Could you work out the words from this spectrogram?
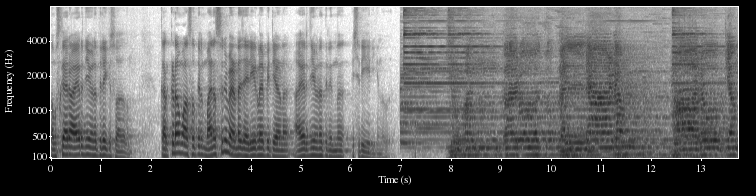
നമസ്കാരം ആയുർ ജീവനത്തിലേക്ക് സ്വാഗതം. കർക്കിടക മാസത്തിൽ മനസ്സിന് വേണ്ട ചരികളെ പറ്റിയാണ് ആയർ ജീവനത്തിൽ ഇന്ന് വിശദീകരിക്കുന്നത് ആരോഗ്യം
